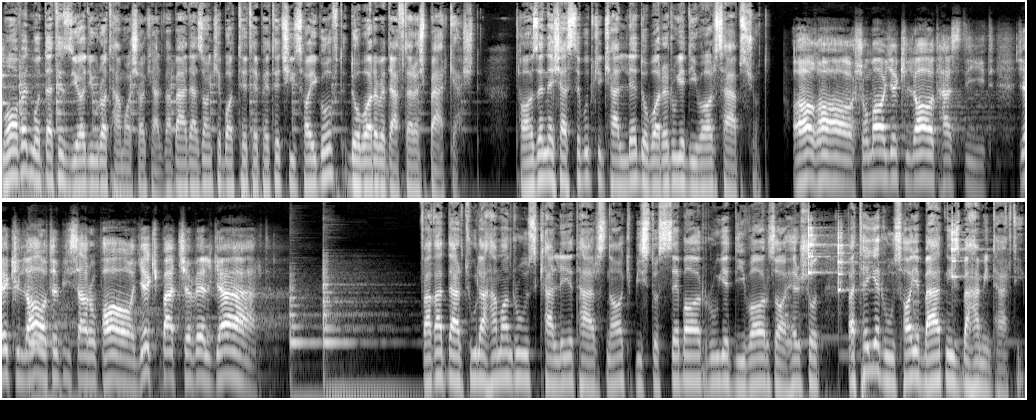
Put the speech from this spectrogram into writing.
معاون مدت زیادی او را تماشا کرد و بعد از آن که با تته پته چیزهایی گفت دوباره به دفترش برگشت. تازه نشسته بود که کله دوباره روی دیوار سبز شد. آقا شما یک لات هستید یک لات بی سر و پا یک بچه ولگرد. فقط در طول همان روز کله ترسناک 23 بار روی دیوار ظاهر شد و طی روزهای بعد نیز به همین ترتیب.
